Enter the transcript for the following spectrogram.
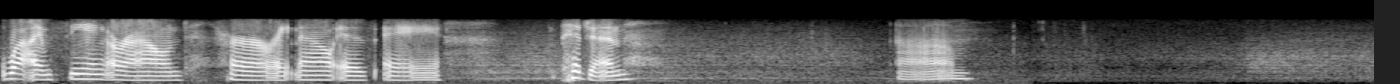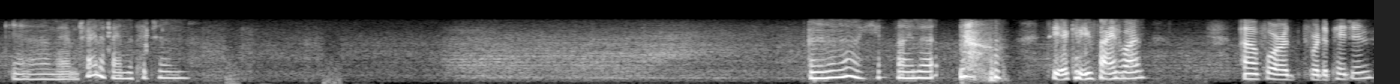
what I'm seeing around her right now is a pigeon. Um and I'm trying to find the pigeon. I don't know, I can't find it. Tia, can you find one? Uh, for for the pigeon.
